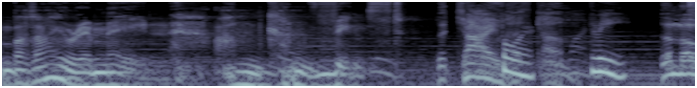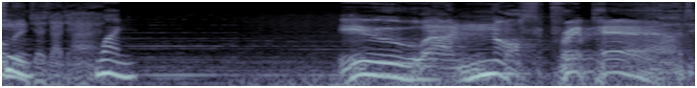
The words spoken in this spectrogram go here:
but I remain unconvinced. The time Four, has come. three, The moment two, is at hand. one. You are not prepared.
